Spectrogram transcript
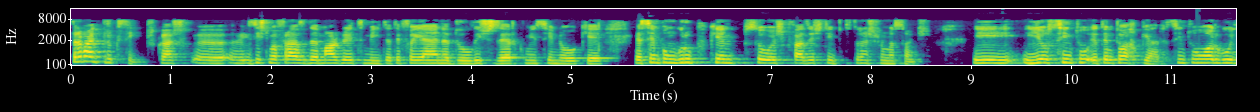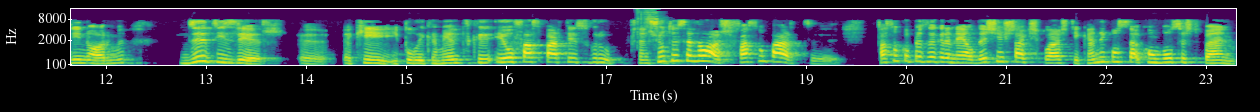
trabalho porque sim, porque acho que uh, existe uma frase da Margaret Mead, até foi a Ana do Lixo Zero que me ensinou, que é, é sempre um grupo pequeno de pessoas que faz este tipo de transformações. E, e eu sinto, eu tento arrepiar, sinto um orgulho enorme de dizer uh, aqui e publicamente que eu faço parte desse grupo. Portanto, juntem-se a nós, façam parte, façam compras a granel, deixem os sacos de plástico, andem com, com, bolsas de pano.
